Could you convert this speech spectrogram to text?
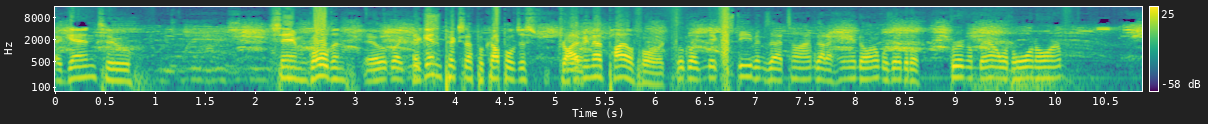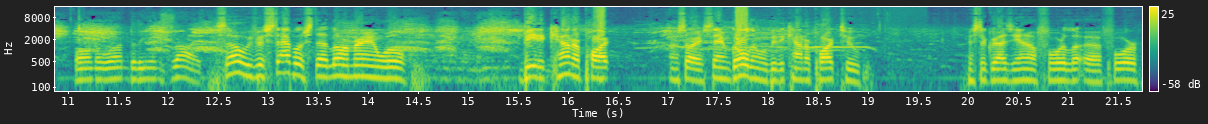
again to Sam Golden. Yeah, looked like Nick, Again, picks up a couple, just driving that pile forward. looked like Nick Stevens that time got a hand on him, was able to bring him down with one arm on the run to the inside. So we've established that Lower Merion will be the counterpart. I'm sorry, Sam Golden will be the counterpart to Mr. Graziano for uh, for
